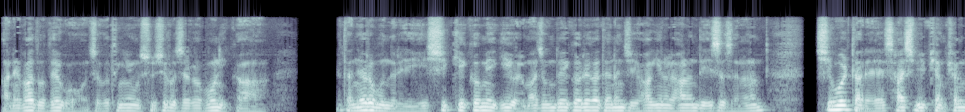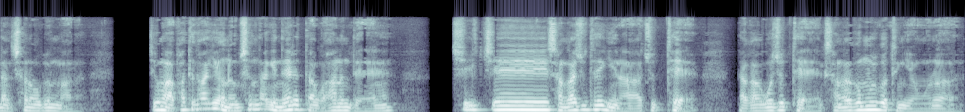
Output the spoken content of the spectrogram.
안 해봐도 되고 저 같은 경우 수시로 제가 보니까 일단 여러분들이 쉽게 금액이 얼마 정도의 거래가 되는지 확인을 하는 데 있어서는 10월 달에 42평 평당 1,500만원 지금 아파트 가격은 엄청나게 내렸다고 하는데 실제 상가주택이나 주택, 다가구 주택, 상가 건물 같은 경우는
